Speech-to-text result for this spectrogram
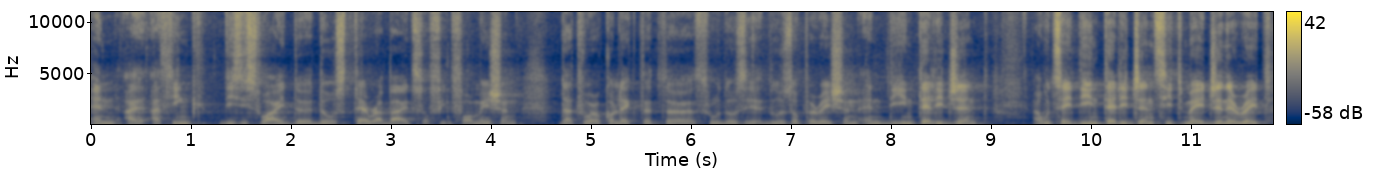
and I, I think this is why the, those terabytes of information that were collected uh, through those, those operations and the intelligent, I would say the intelligence it may generate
